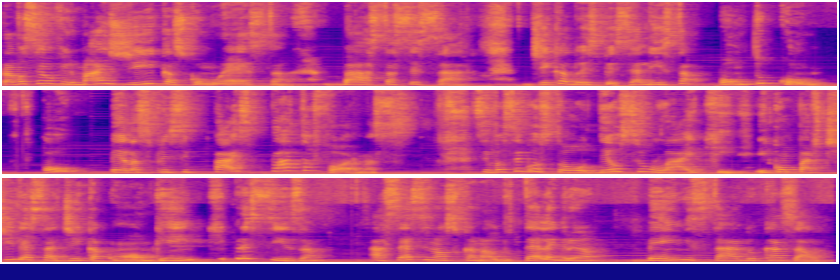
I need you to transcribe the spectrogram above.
Para você ouvir mais dicas como esta, basta acessar dicadoespecialista.com ou pelas principais plataformas. Se você gostou, dê o seu like e compartilhe essa dica com alguém que precisa. Acesse nosso canal do Telegram Bem-Estar do Casal.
